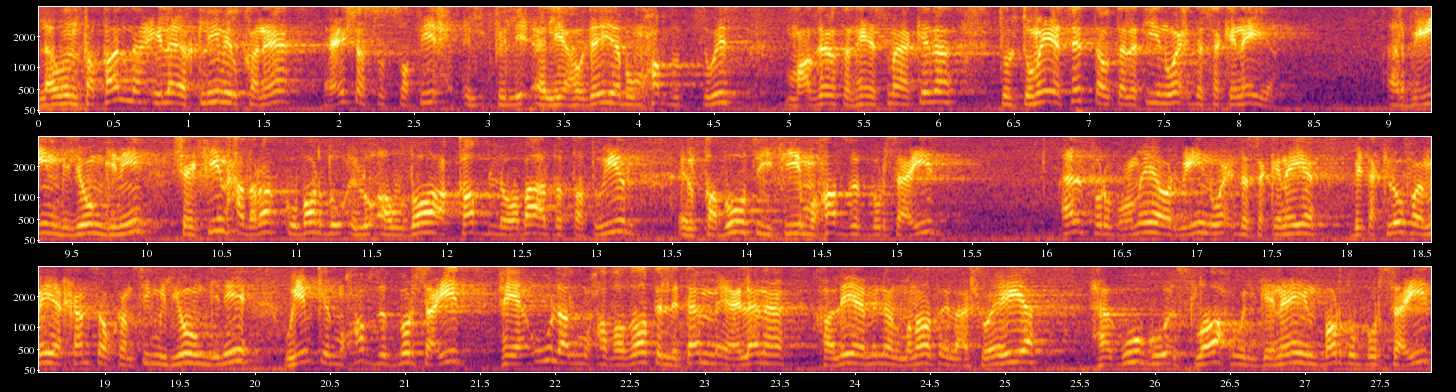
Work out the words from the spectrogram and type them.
لو انتقلنا إلى إقليم القناة عشش الصفيح في اليهودية بمحافظة السويس معذره هي اسمها كده 336 وحدة سكنية. 40 مليون جنيه. شايفين حضراتكم برضو الأوضاع قبل وبعد التطوير القبوطي في محافظة بورسعيد. 1440 وحدة سكنية بتكلفة 155 مليون جنيه. ويمكن محافظة بورسعيد هي أولى المحافظات اللي تم إعلانها خالية من المناطق العشوائية. هجوج وإصلاح والجناين برضو بورسعيد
